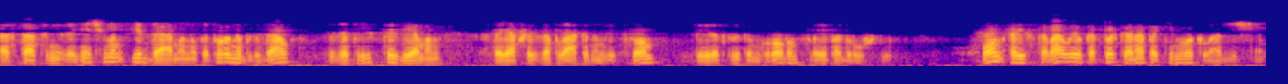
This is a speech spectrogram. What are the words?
остаться незамеченным и Дамону, который наблюдал за Кристой Лемон, стоявшей с заплаканным лицом перед открытым гробом своей подружки. Он арестовал ее, как только она покинула кладбище.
